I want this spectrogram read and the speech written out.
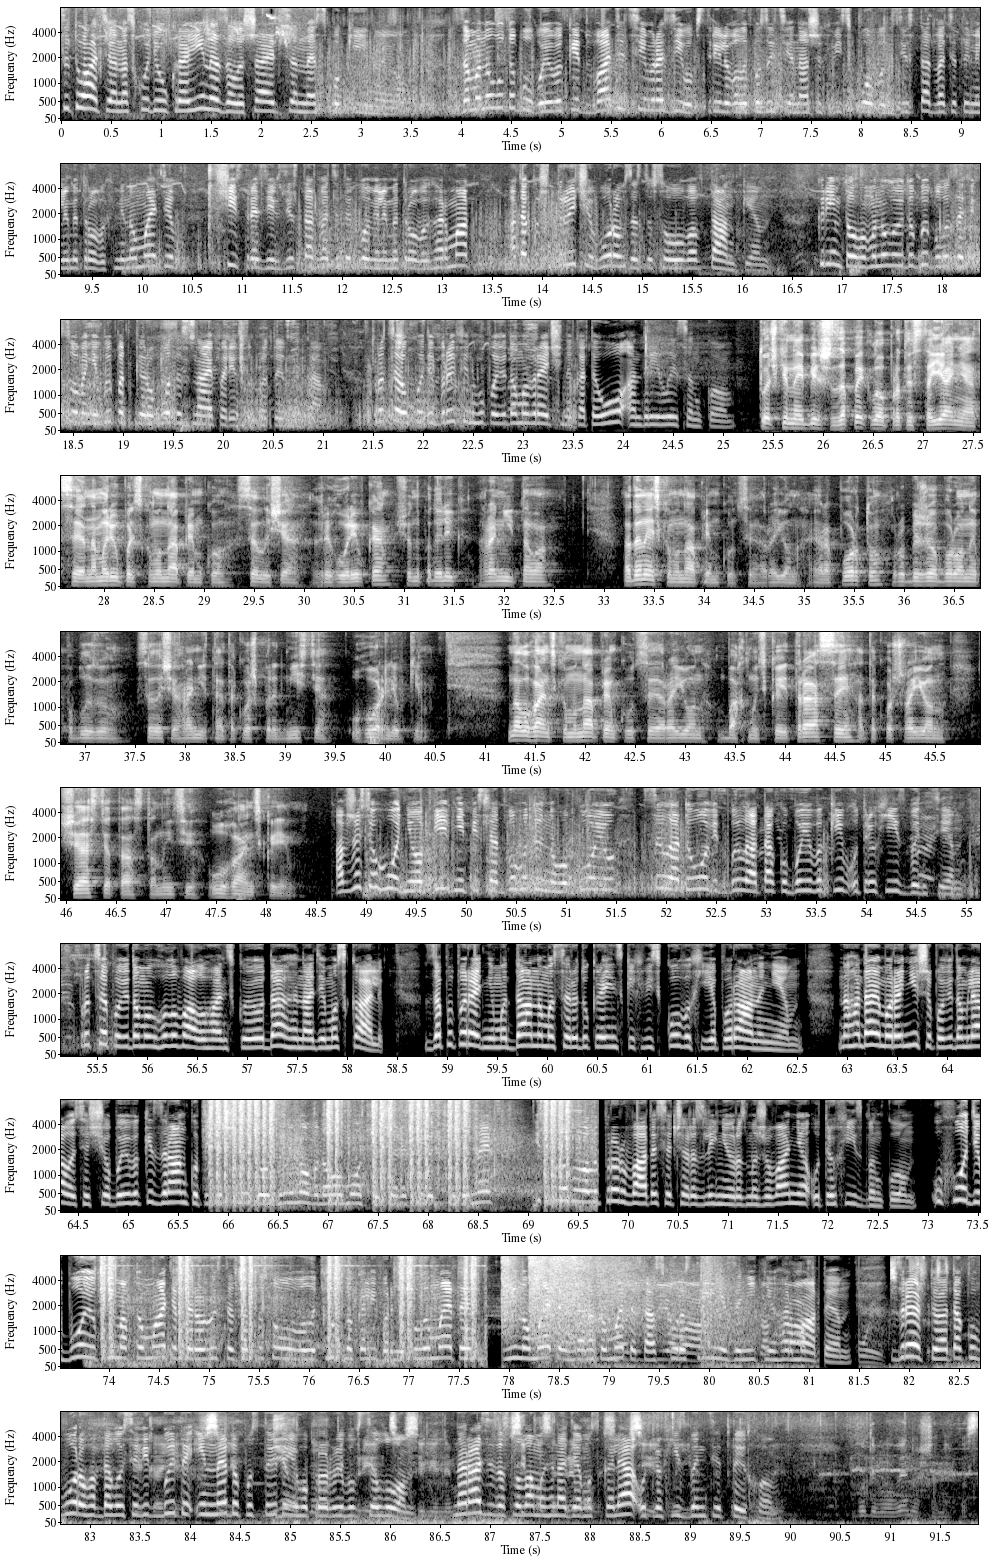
Ситуація на сході України залишається неспокійною. За минулу добу бойовики 27 разів обстрілювали позиції наших військових зі 120-мм мінометів, 6 разів зі 122-мм гармат, а також тричі ворог застосовував танки. Крім того, минулої доби були зафіксовані випадки роботи снайперів супротивника. Про це у ході брифінгу повідомив речник АТО Андрій Лисенко. Точки найбільш запеклого протистояння це на Маріупольському напрямку селища Григорівка, що неподалік Гранітного. На Донецькому напрямку це район аеропорту, рубежі оборони поблизу селища Гранітне, а також передмістя Угорлівки. На Луганському напрямку це район Бахмутської траси, а також район Щастя та станиці Луганської. А вже сьогодні, о півдні, після двогодинного бою, сили АТО відбили атаку бойовиків у Трьохізбинці. Про це повідомив голова Луганської ОДА Геннадій Москаль. За попередніми даними, серед українських військових є поранені. Нагадаємо, раніше повідомлялося, що бойовики зранку підійшли до зруйнованого мосту через Сіверський Донець і спробували прорватися через лінію розмежування у Трьохізбинку. У ході бою, крім автоматів, терористи застосовували крупнокаліберні кулемети, міномети, гранатомети та скорострільні зенітні гармати. Зрештою, атаку ворога вдалося відбити і не допустити його прориву в село. Наразі, за словами Геннадія Москаля, у Трьохізбинці тихо. Будемо вимушені постійно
